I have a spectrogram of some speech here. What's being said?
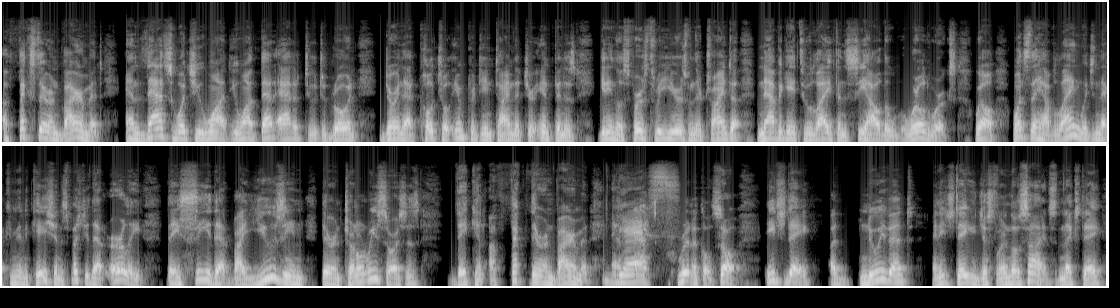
affects their environment and that's what you want. You want that attitude to grow in during that cultural imprinting time that your infant is getting those first three years when they're trying to navigate through life and see how the world works. Well once they have language and that communication especially that early they see that by using their internal resources they can affect their environment and yes. that's critical. So each day a new event and each day you just learn those signs. The next day,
